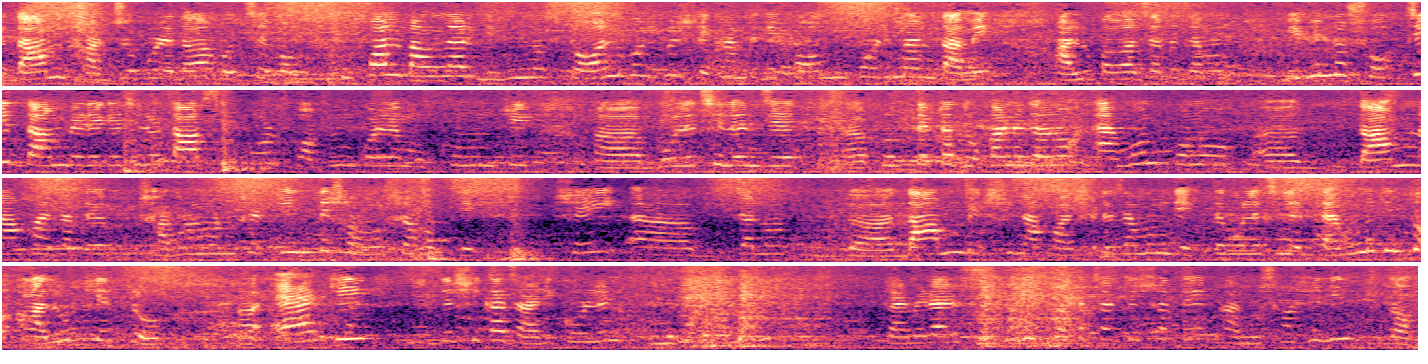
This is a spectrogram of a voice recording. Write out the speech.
দাম ধার্য করে দেওয়া হচ্ছে এবং সুফল বাংলার বিভিন্ন স্টল বসবে সেখান থেকে কম পরিমাণ দামে আলু পাওয়া যাবে। যেমন বিভিন্ন সবজির দাম বেড়ে গেছিল টাস্ক ফোর্স গঠন করে মুখ্যমন্ত্রী আহ, বলেছিলেন যে প্রত্যেকটা দোকানে যেন এমন কোনো দাম না হয় যাতে সাধারণ মানুষের কিনতে সমস্যা হচ্ছে। সেই যেন দাম বেশি না হয়, সেটা যেমন দেখতে বলেছিলেন, তেমনই কিন্তু আলুর ক্ষেত্রেও একই নির্দেশিকা জারি করলেন মুখ্যমন্ত্রী। ক্যামেরায় সুপ্রদীপ ভট্টাচার্যের সাথে আমি সহেলি দম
